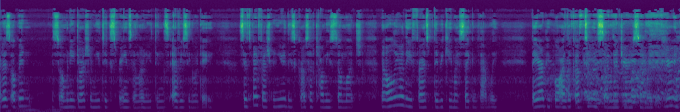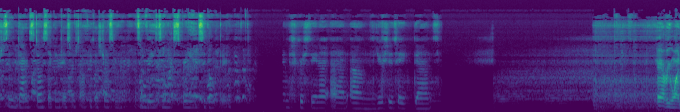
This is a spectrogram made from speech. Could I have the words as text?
it has opened so many doors for me to experience and learn new things every single day. Since my freshman year, these girls have taught me so much. Not only are they friends, but they became my second family. They are people I look up to and someone I cherish so much. If you're interested in dance, don't second guess yourself because trust me, it's an amazing experience to go through. My name's Christina, and um, you should take dance. Hey everyone,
